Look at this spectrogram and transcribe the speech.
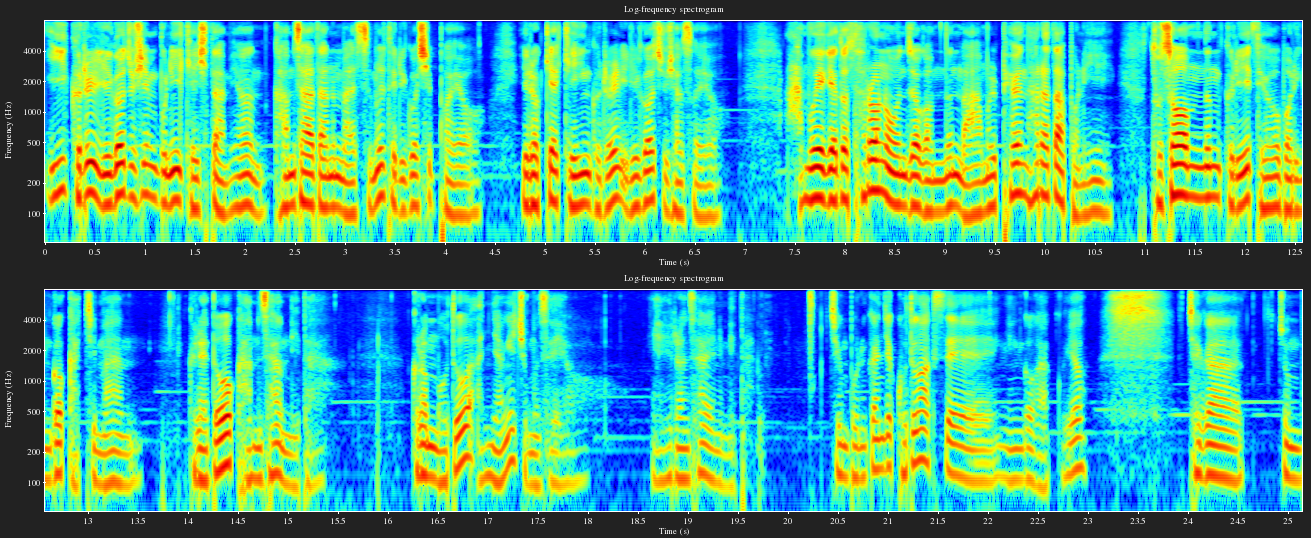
이 글을 읽어주신 분이 계시다면 감사하다는 말씀을 드리고 싶어요. 이렇게 긴 글을 읽어주셔서요. 아무에게도 털어놓은 적 없는 마음을 표현하려다 보니 두서없는 글이 되어버린 것 같지만 그래도 감사합니다. 그럼 모두 안녕히 주무세요. 예, 이런 사연입니다. 지금 보니까 이제 고등학생인 것 같고요. 제가 좀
